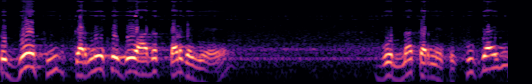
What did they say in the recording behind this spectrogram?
तो जो चीज़ करने से, जो आदत पड़ गई है, वो न करने से छूट जाएगी।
